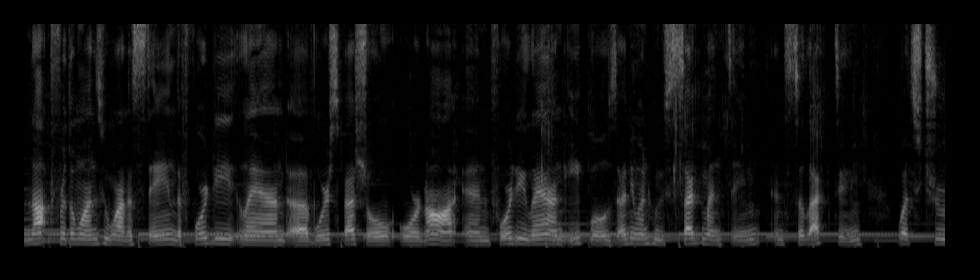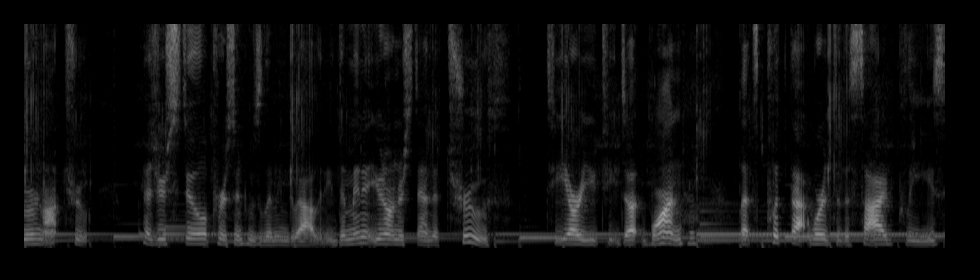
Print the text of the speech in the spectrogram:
not for the ones who want to stay in the 4D land of we're special or not. And 4D land equals anyone who's segmenting and selecting what's true or not true because you're still a person who's living duality. The minute you don't understand the truth, T R U T, one, let's put that word to the side, please.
